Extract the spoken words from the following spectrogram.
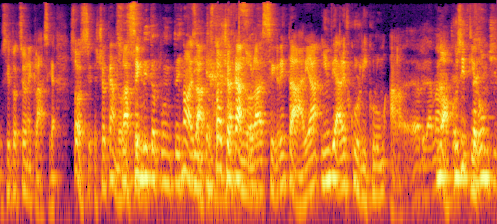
situazione classica. Sto cercando, la, seg- no, esatto, sto cercando la segretaria, inviare il curriculum a. Eh, no, così ti, ti rompi.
